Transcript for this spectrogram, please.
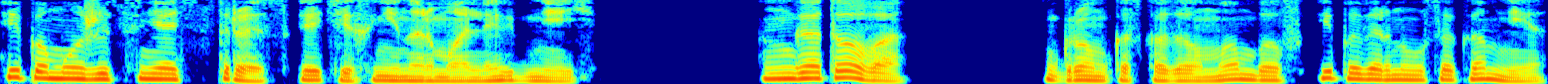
и поможет снять стресс этих ненормальных дней. «Готово», — громко сказал Мамбов и повернулся ко мне,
